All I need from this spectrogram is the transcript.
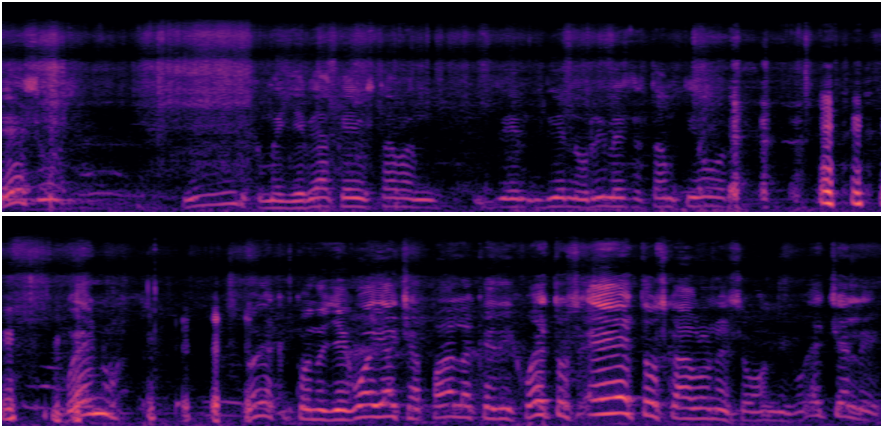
¿Esos? Me llevé a aquellos, estaban bien, bien horribles, estos están peor. bueno, no, cuando llegó allá a Chapala, que dijo, estos, estos cabrones son, dijo, échale.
